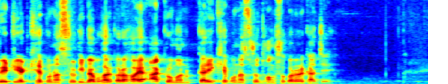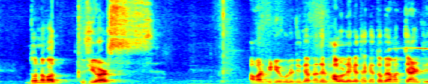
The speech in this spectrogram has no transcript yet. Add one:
পেট্রিয়ট ক্ষেপণাস্ত্রটি ব্যবহার করা হয় আক্রমণকারী ক্ষেপণাস্ত্র ধ্বংস করার কাজে। ধন্যবাদ ভিউয়ার্স আমার ভিডিওগুলো যদি আপনাদের ভালো লেগে থাকে, তবে আমার চ্যানেলটি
